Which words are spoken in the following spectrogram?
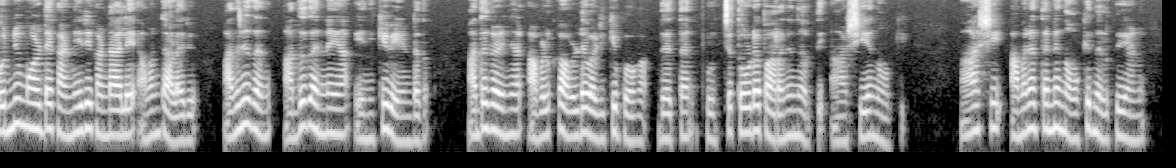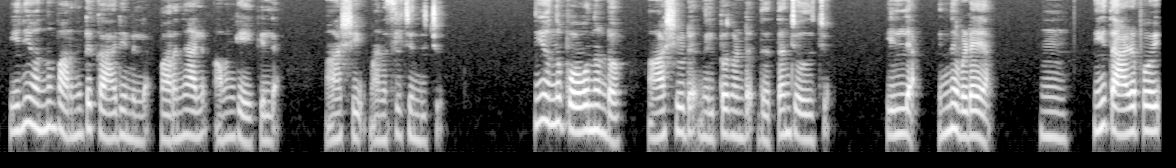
പൊന്നുമോളുടെ കണ്ണീര് കണ്ടാലേ അവൻ തളരൂ. അതിന് തൻ അത് തന്നെയാ എനിക്ക് വേണ്ടത്. അത് കഴിഞ്ഞാൽ അവൾക്ക് അവളുടെ വഴിക്ക് പോകാം. ദത്തൻ പുച്ഛത്തോടെ പറഞ്ഞു നിർത്തി ആഷിയെ നോക്കി. ആഷി അവനെ തന്നെ നോക്കി നിൽക്കുകയാണ്. ഇനി ഒന്നും പറഞ്ഞിട്ട് കാര്യമില്ല. പറഞ്ഞാലും അവൻ കേൾക്കില്ല. ആഷി മനസ്സിൽ ചിന്തിച്ചു. നീ ഒന്ന് പോകുന്നുണ്ടോ? ആഷിയുടെ നിൽപ്പ് കണ്ട് ദത്തൻ ചോദിച്ചു. ഇല്ല ഇന്നിവിടെയാ നീ താഴെ പോയി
